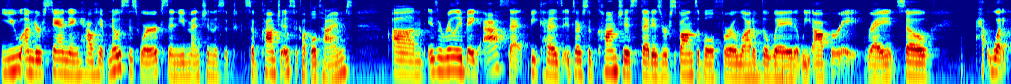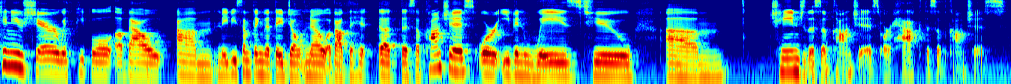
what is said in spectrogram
you understanding how hypnosis works, and you've mentioned the sub- subconscious a couple times, um, is a really big asset because it's our subconscious that is responsible for a lot of the way that we operate, right? So, what can you share with people about um, maybe something that they don't know about the uh, the subconscious, or even ways to um, change the subconscious or hack the subconscious?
